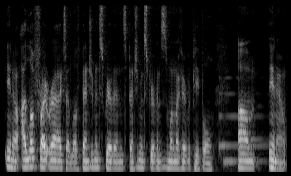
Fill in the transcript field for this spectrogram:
You know, I love Fright Rags. I love Benjamin Scrivens. Benjamin Scrivens is one of my favorite people. Um, you know,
